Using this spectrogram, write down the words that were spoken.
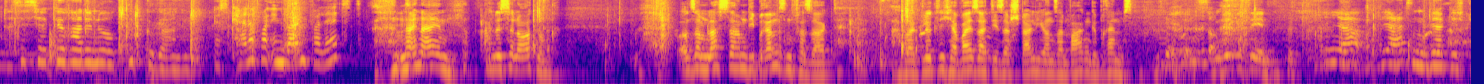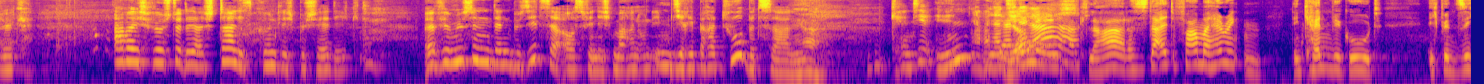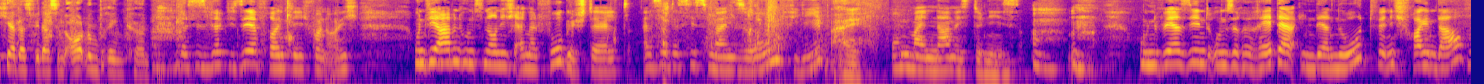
Das ist ja gerade nur gut gegangen. Ist keiner von Ihnen beiden verletzt? Nein, nein, alles in Ordnung. Unserem Laster haben die Bremsen versagt. Aber glücklicherweise hat dieser Stall hier unseren Wagen gebremst. Das haben wir gesehen. Ja, wir hatten wirklich Glück. Aber ich fürchte, der Stall ist gründlich beschädigt. Äh, Wir müssen den Besitzer ausfindig machen und ihm die Reparatur bezahlen. Ja. Kennt ihr ihn? Aber natürlich. Klar, das ist der alte Farmer Harrington. Den kennen wir gut. Ich bin sicher, dass wir das in Ordnung bringen können. Das ist wirklich sehr freundlich von euch. Und wir haben uns noch nicht einmal vorgestellt. Also das ist mein Sohn, Philipp. Hi. Und mein Name ist Denise. Und wer sind unsere Retter in der Not, wenn ich fragen darf?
